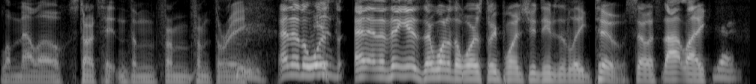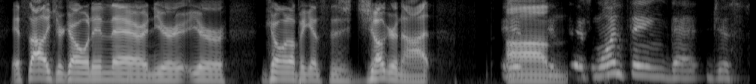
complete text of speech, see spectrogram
Lamelo starts hitting them from from three, and they're the worst. And, and the thing is, they're one of the worst three point shooting teams in the league too. So it's not like Right. it's not like you're going in there and you're you're going up against this juggernaut. If, Um, if there's one thing that just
